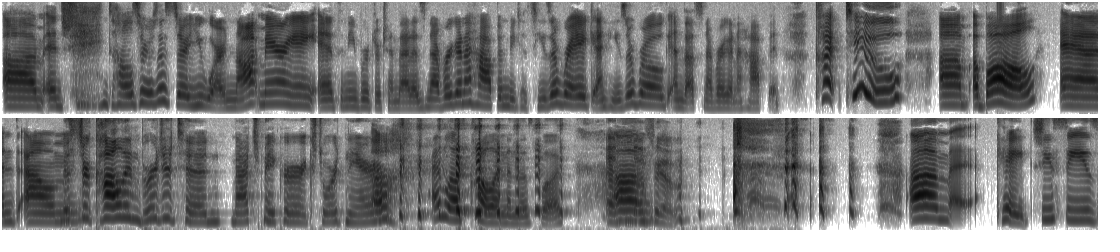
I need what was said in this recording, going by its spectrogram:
Um, and she tells her sister, You are not marrying Anthony Bridgerton. That is never going to happen because he's a rake and he's a rogue, and that's never going to happen. Cut to um, a ball, and um, Mr. Colin Bridgerton, matchmaker extraordinaire. I love Colin in this book. I um, love him. um kate she sees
